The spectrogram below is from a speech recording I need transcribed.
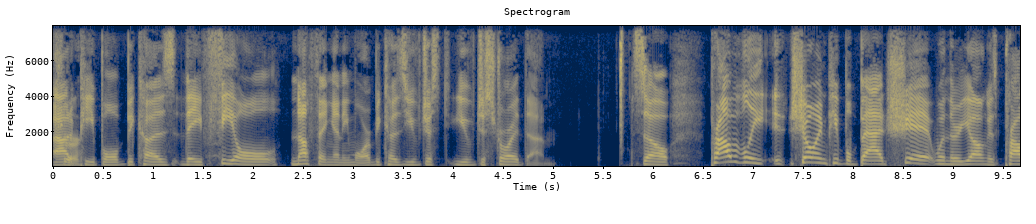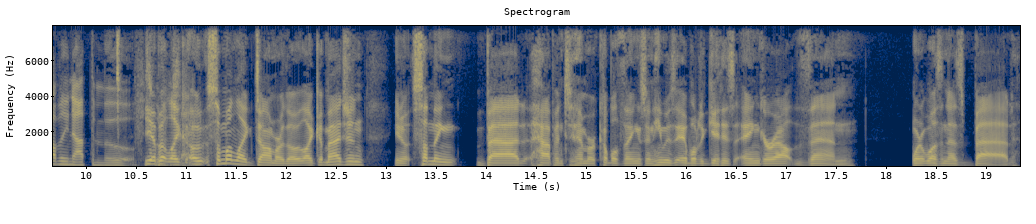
out Sure. of people because they feel nothing anymore because you've just you've destroyed them so probably showing people bad shit when they're young is probably not the move Yeah, but like oh, someone like Dahmer though, like imagine you know something bad happened to him or a couple things, and he was able to get his anger out then, when it wasn't as bad.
